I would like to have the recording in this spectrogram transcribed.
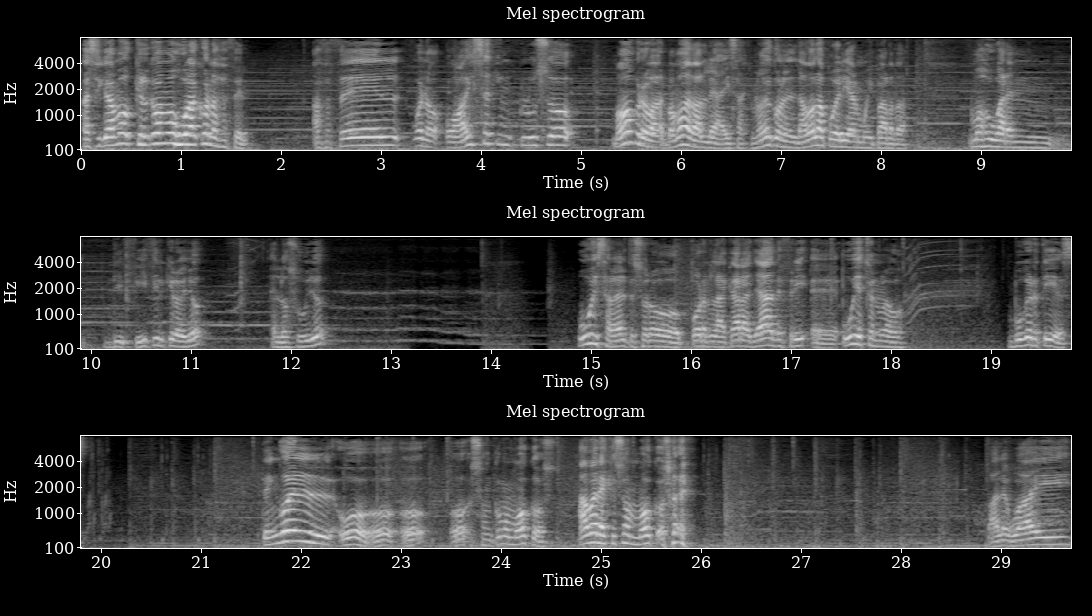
Así que vamos, creo que vamos a jugar con Azazel. Azazel, bueno, o Isaac incluso... Vamos a probar, vamos a darle a Isaac, ¿no? Que con el dado la puede liar muy parda. Vamos a jugar en difícil, quiero yo. En lo suyo. Uy, sale el tesoro por la cara ya de free. Eh, uy, esto es nuevo. Booger Ts. Tengo el... Oh, oh, oh, oh, son como mocos. Ah, vale, es que son mocos. vale, guay.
